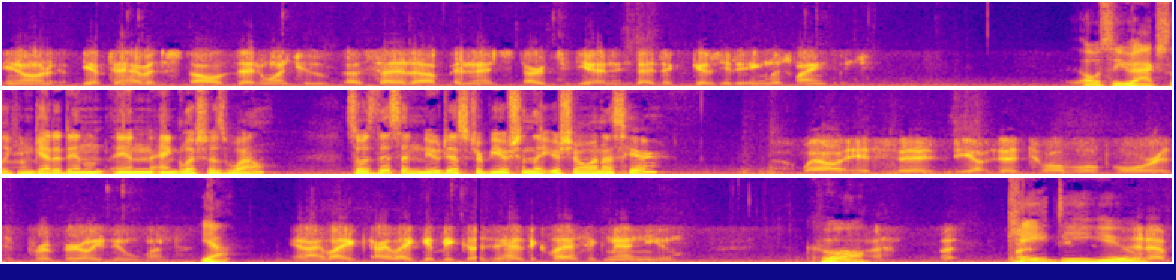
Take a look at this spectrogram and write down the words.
you know you have to have it installed. Then once you uh, set it up and it starts again, and then it gives you the English language. Oh, so you actually can get it in in English as well? So is this a new distribution that you're showing us here? Well, it's uh, the the 1204 is a fairly new one, Yeah. and I like I like it because it has the classic menu. Cool. Uh, but KDU. up,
